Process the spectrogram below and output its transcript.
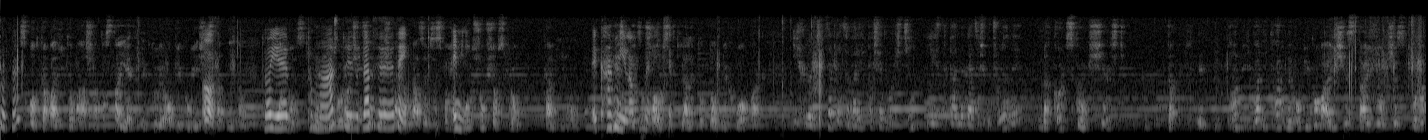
różne. Spotka pani Tomasza, to stajenny, który opiekuje się O. stadniną. To jest Odkąd Tomasz, to jest brat e, tej, razem ze swoją Emilii. młodszą siostrą, Kamilą. e, Kamilą, Jest szorstki, ale to dobry chłopak. Ich rodzice pracowali w posiadłości? Jest pan na coś uczulony? Na końską sierść. Tak, pan i pani Turner opiekowali się stajnią przez ponad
